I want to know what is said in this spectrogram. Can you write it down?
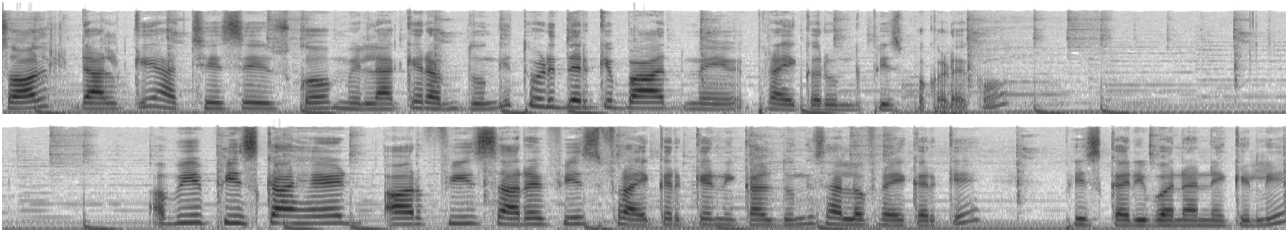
सॉल्ट डाल के अच्छे से उसको मिला के रख दूँगी। थोड़ी देर के बाद मैं फ्राई करूँगी फ़िश पकौड़े को। अब ये फ़िश का हेड और फ़िश सारे फ़िश फ्राई करके निकाल दूँगी, सालो फ्राई करके फ़िश करी बनाने के लिए।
